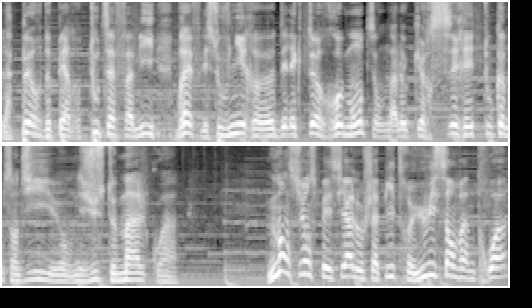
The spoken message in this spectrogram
la peur de perdre toute sa famille. Bref, les souvenirs euh, des lecteurs remontent, on a le cœur serré, tout comme Sanji, euh, on est juste mal quoi. Mention spéciale au chapitre 823,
